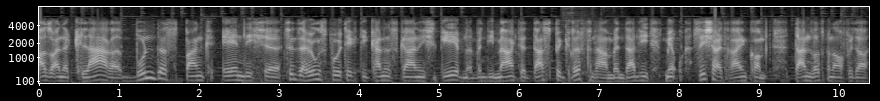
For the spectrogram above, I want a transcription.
Also eine klare, bunte Bundesbank-ähnliche Zinserhöhungspolitik, die kann es gar nicht geben. Wenn die Märkte das begriffen haben, wenn da die mehr Sicherheit reinkommt, dann wird man auch wieder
